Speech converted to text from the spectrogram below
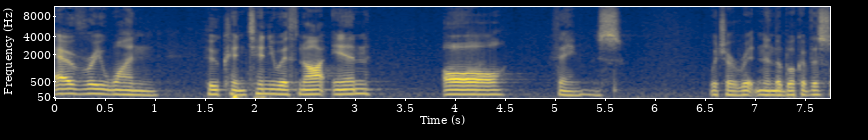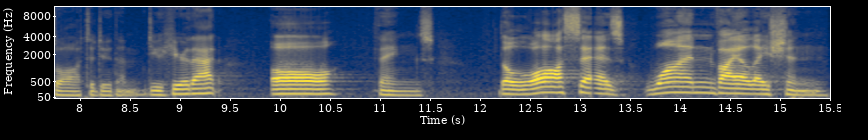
everyone who continueth not in all things which are written in the book of this law to do them. Do you hear that? All things. The law says one violation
